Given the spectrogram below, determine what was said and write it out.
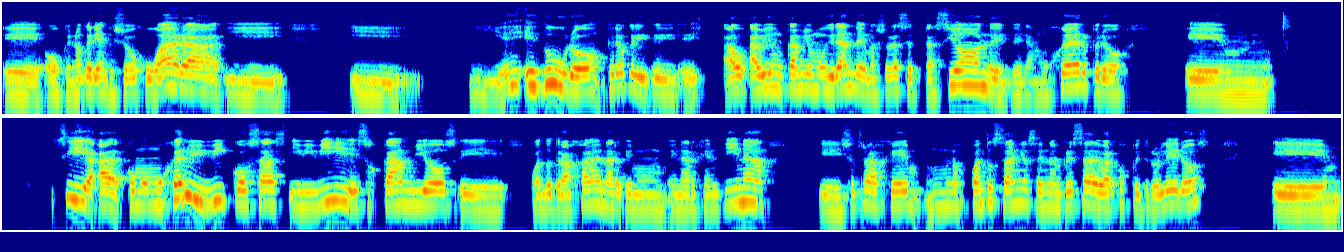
eh, o que no querían que yo jugara y, y, es, duro, creo que ha, habido un cambio muy grande de mayor aceptación de, la mujer, pero em, sí, como mujer viví cosas y viví esos cambios. Eh, cuando trabajaba en, en Argentina, eh, yo trabajé unos cuantos años en una empresa de barcos petroleros eh,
